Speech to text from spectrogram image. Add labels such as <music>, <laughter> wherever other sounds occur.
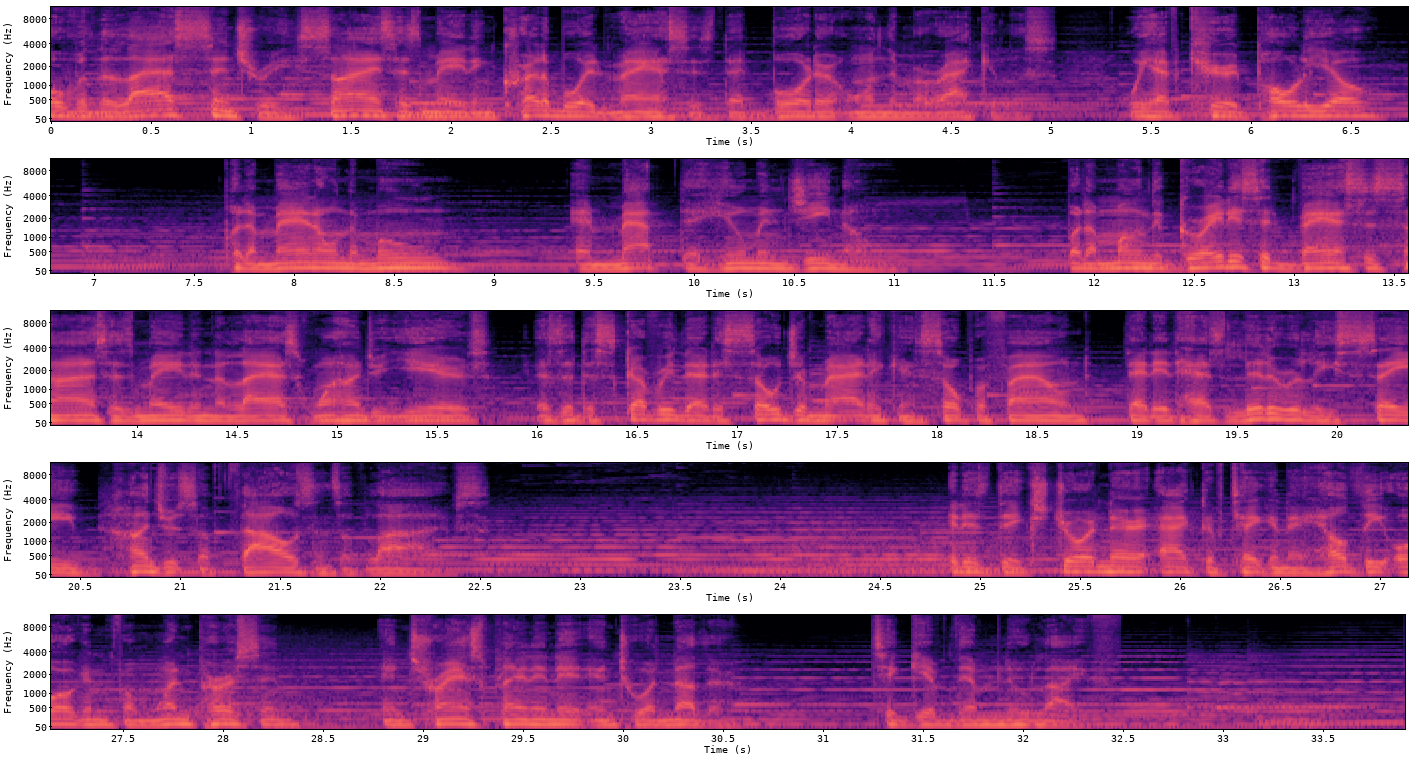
Over the last century, science has made incredible advances that border on the miraculous. We have cured polio, put a man on the moon, and mapped the human genome. But among the greatest advances science has made in the last 100 years is a discovery that is so dramatic and so profound that it has literally saved hundreds of thousands of lives. It is the extraordinary act of taking a healthy organ from one person and transplanting it into another to give them new life.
